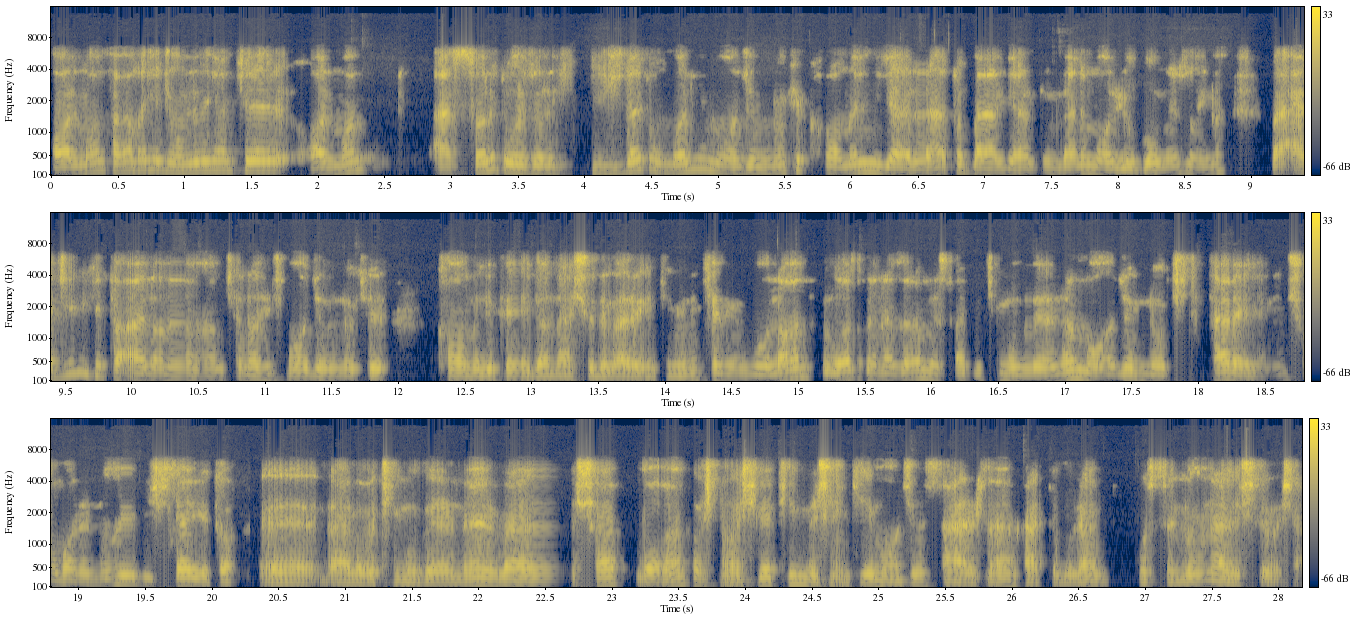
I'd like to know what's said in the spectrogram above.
آلمان فقط من یه جمله بگم که آلمان از سال 2018 دنبال این مهاجم که کامل میگرده حتی برگردوندن ماریو گومز و اینا. و عجیبی که تا الان همچنان هیچ مهاجم که کاملی پیدا نشده برای این تیم. یعنی کوین وولاند باز به نظرم نسبت به تیم ورنر مهاجم نکتره یعنی شماره نه بیشتری تا در واقع تیم ورنر و شاید واقعا پاشناشی تیم بشه. اینکه یه مهاجم سرزن خط بلند پست نه نداشته باشن.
